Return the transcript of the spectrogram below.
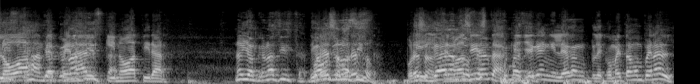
lo bajan de penal y no va a tirar. No, y aunque no asista, por eso, no asista. Por eso, que no asista, que lleguen y le hagan, le cometan un penal.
